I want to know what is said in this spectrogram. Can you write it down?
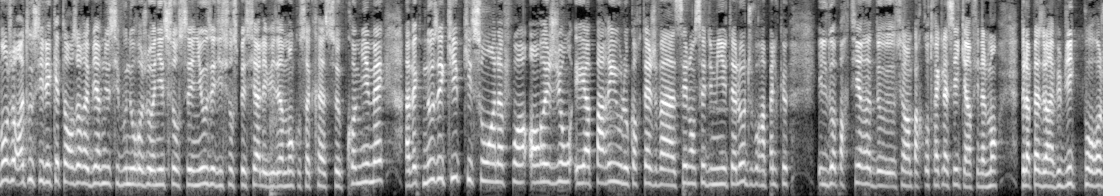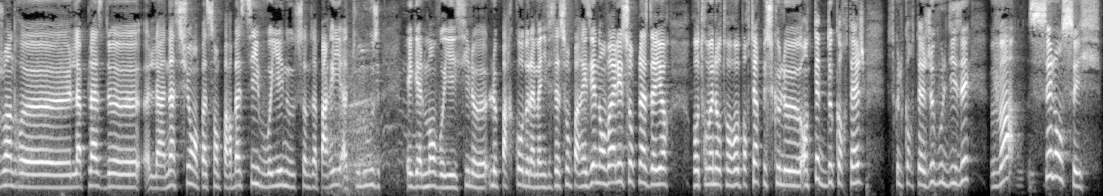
Bonjour à tous, il est 14h et bienvenue si vous nous rejoignez sur CNews, édition spéciale évidemment consacrée à ce 1er mai, avec nos équipes qui sont à la fois en région et à Paris où le cortège va s'élancer d'une minute à l'autre. Je vous rappelle qu'il doit partir c'est un parcours très classique hein, finalement, de la place de la République pour rejoindre euh, la place de la Nation en passant par Bastille. Vous voyez, nous sommes à Paris, à Toulouse également. Vous voyez ici le parcours de la manifestation parisienne. On va aller sur place d'ailleurs retrouver notre reporter puisque le, en tête de cortège, puisque le cortège, je vous le disais, va s'élancer.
